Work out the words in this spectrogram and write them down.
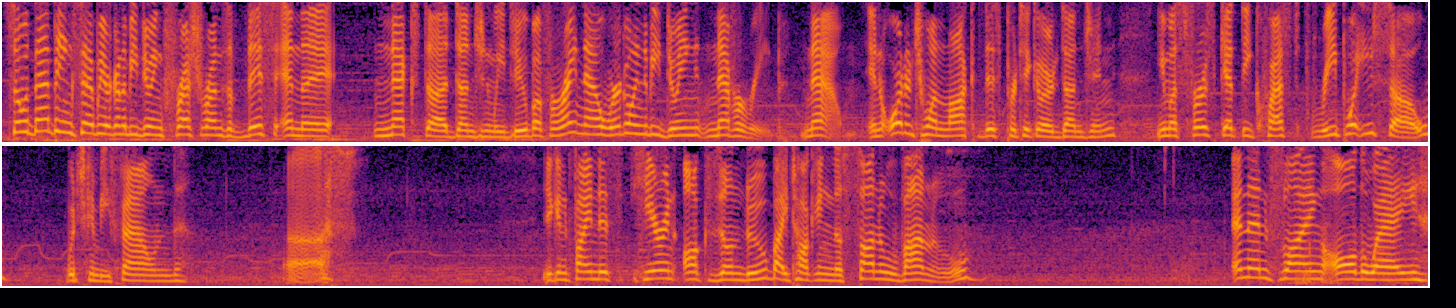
So, with that being said, we are going to be doing fresh runs of this and the next uh, dungeon we do, but for right now, we're going to be doing Neverreap. Now, in order to unlock this particular dungeon, you must first get the quest Reap What You Sow, which can be found. Uh, you can find this here in Ok' Zundu by talking to Sanu Vanu. And then flying all the way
